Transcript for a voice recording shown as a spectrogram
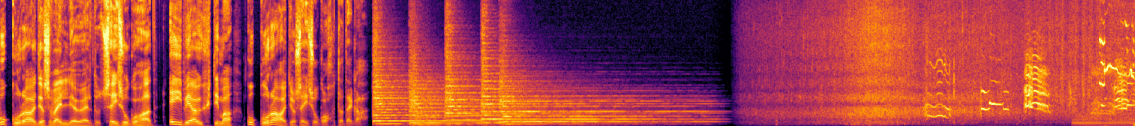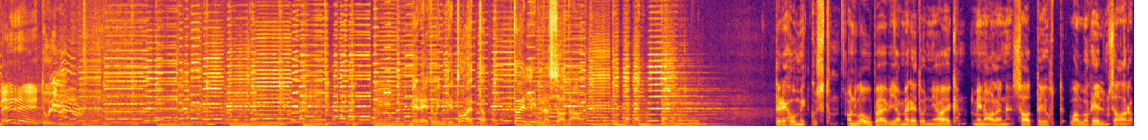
Kuku raadios välja öeldud seisukohad ei pea ühtima Kuku raadio seisukohtadega. meretund meretundi toetab Tallinna Sadam. Tere hommikust, on laupäev ja Meretunni aeg, mina olen saatejuht Vallo Helmsaar.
